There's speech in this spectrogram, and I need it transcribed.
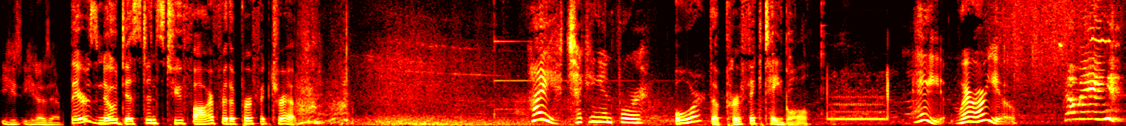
he's, he does everything. There's no distance too far for the perfect trip. Hi, checking in for. Or the perfect table. Hey, where are you? Coming!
